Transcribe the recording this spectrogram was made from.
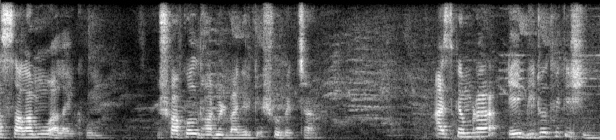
আসসালামু আলাইকুম। সকল ধর্মের বাইদেরকে শুভেচ্ছা। আজকে আমরা এই ভিডিও থেকে শিখব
